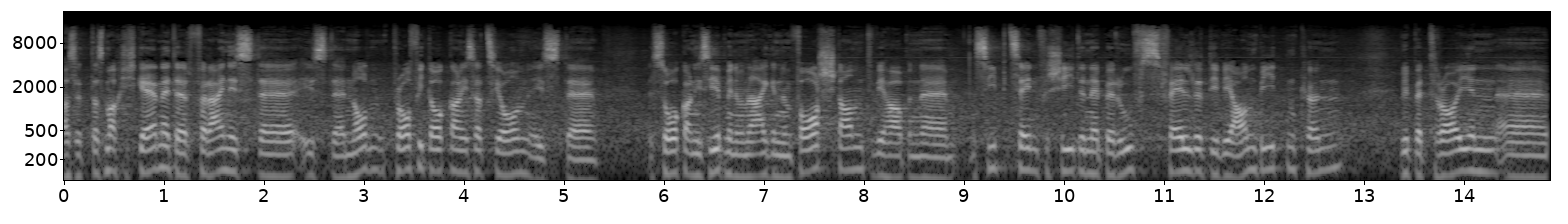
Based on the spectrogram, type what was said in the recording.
Also das mache ich gerne. Der Verein ist, äh, ist eine Non-Profit-Organisation, ist äh, so organisiert mit einem eigenen Vorstand. Wir haben äh, 17 verschiedene Berufsfelder, die wir anbieten können. Wir betreuen äh,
